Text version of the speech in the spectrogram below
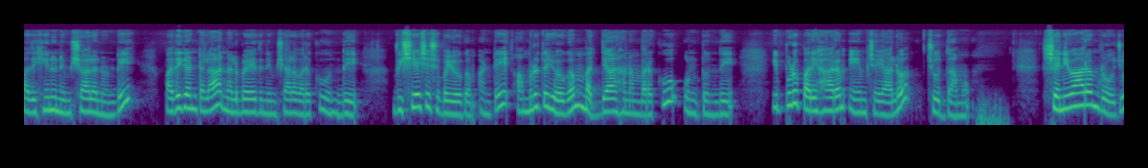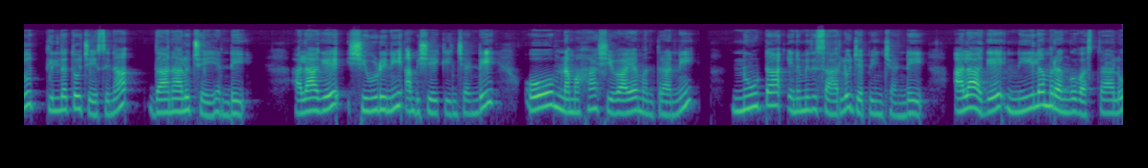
పదిహేను నిమిషాల నుండి పది గంటల నలభై ఐదు నిమిషాల వరకు ఉంది. విశేష శుభయోగం అంటే అమృత యోగం మధ్యాహ్నం వరకు ఉంటుంది. ఇప్పుడు పరిహారం ఏం చేయాలో చూద్దాము. శనివారం రోజు తిల్లతో చేసిన దానాలు చేయండి. అలాగే శివుడిని అభిషేకించండి. ఓం నమ శివాయ మంత్రాన్ని నూట ఎనిమిది సార్లు జపించండి. అలాగే నీలం రంగు వస్త్రాలు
